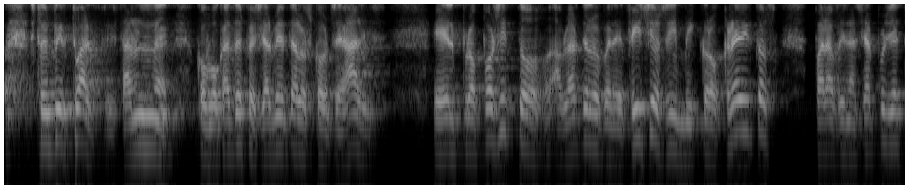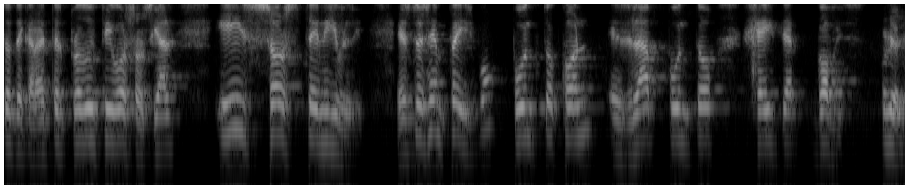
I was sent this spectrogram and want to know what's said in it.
Esto es virtual, están eh, convocando especialmente a los concejales. El propósito, hablar de los beneficios y microcréditos para financiar proyectos de carácter productivo, social y sostenible. Esto es en facebook.com slap.hater Gómez. Muy bien.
